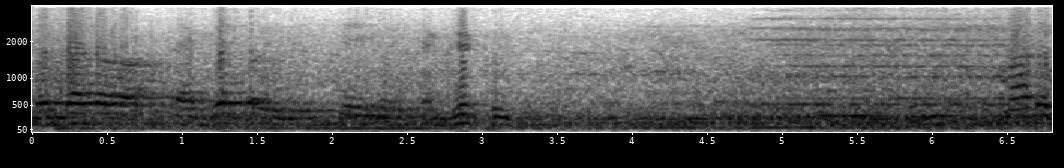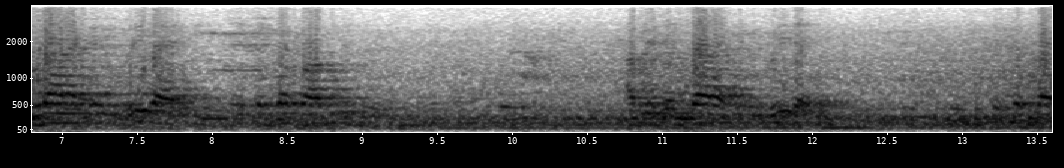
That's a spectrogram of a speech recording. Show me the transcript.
શ્રદ્ધા તો એક્ઝેક્ટ હોય છે. એક્ઝેક્ટ હોય. શ્રદ્ધા રાખીને ભૂલી જાય એ શ્રદ્ધા તો આપણી. આપણી શ્રદ્ધા રાખીને ભૂલી જાય એ શ્રદ્ધા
